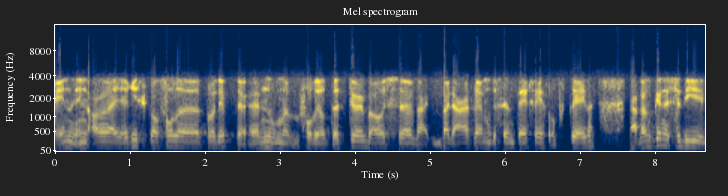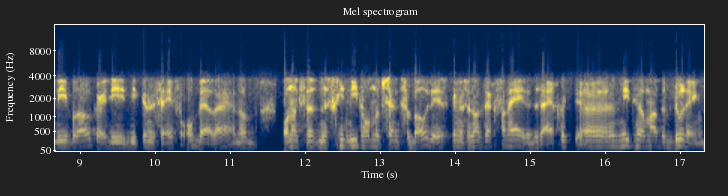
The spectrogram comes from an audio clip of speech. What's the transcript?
in, in allerlei risicovolle producten. noem bijvoorbeeld de turbo's waar, waar de AFM recent tegen heeft opgetreden. Nou, dan kunnen ze die, die broker, die, die kunnen ze even opbellen. En dan, ondanks dat het misschien niet 100% verboden is, kunnen ze dan zeggen van hé, hey, dat is eigenlijk uh, niet helemaal de bedoeling.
